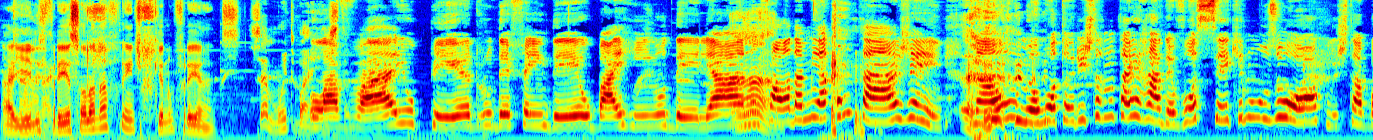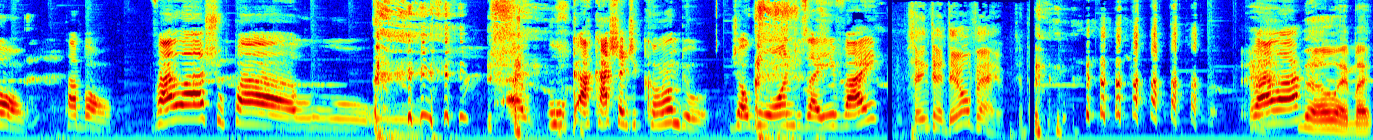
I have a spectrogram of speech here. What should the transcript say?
Aí Caraca. ele freia só lá na frente, porque não freia antes. Isso é muito bairrista. Lá vai o Pedro defender o bairrinho dele. Ah, ah. não fala da minha contagem. não, meu motorista não tá errado. É você que não usa o óculos, tá bom? Tá bom. Vai lá chupar o, o, a, o, a caixa de câmbio de algum ônibus aí, vai. Você entendeu, velho? Vai lá. Não, é, mas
